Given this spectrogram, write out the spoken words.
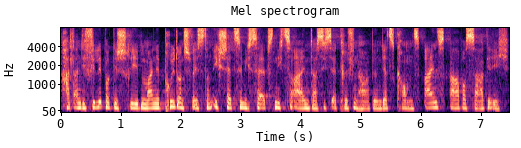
hat an die Philipper geschrieben, meine Brüder und Schwestern, ich schätze mich selbst nicht so ein, dass ich es ergriffen habe. Und jetzt kommt's. Eins aber sage ich,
